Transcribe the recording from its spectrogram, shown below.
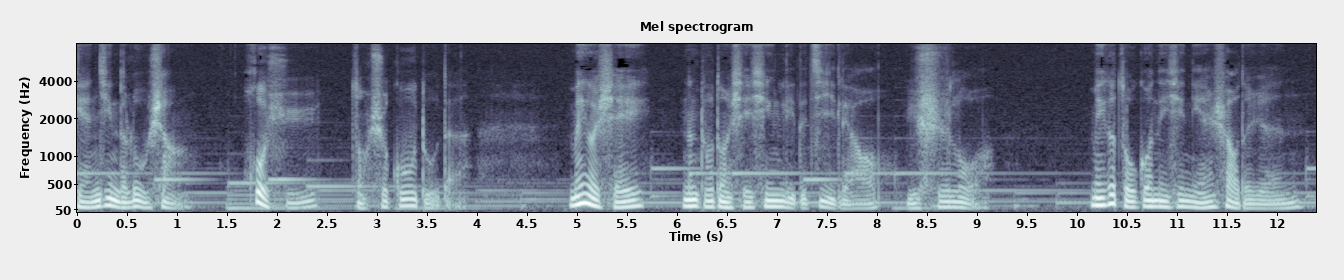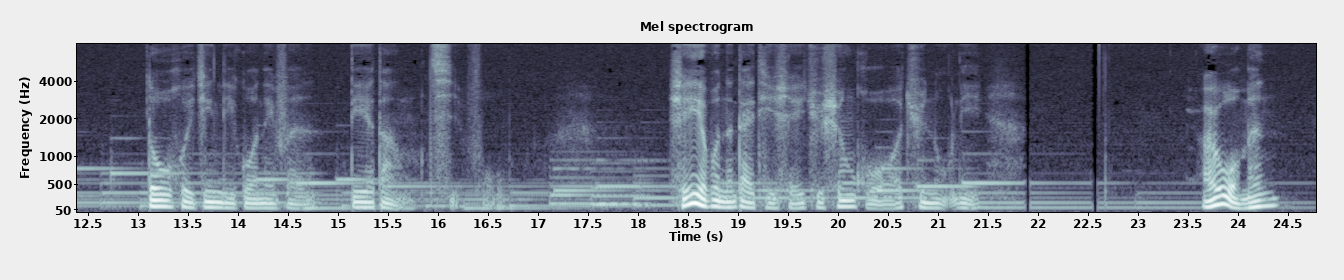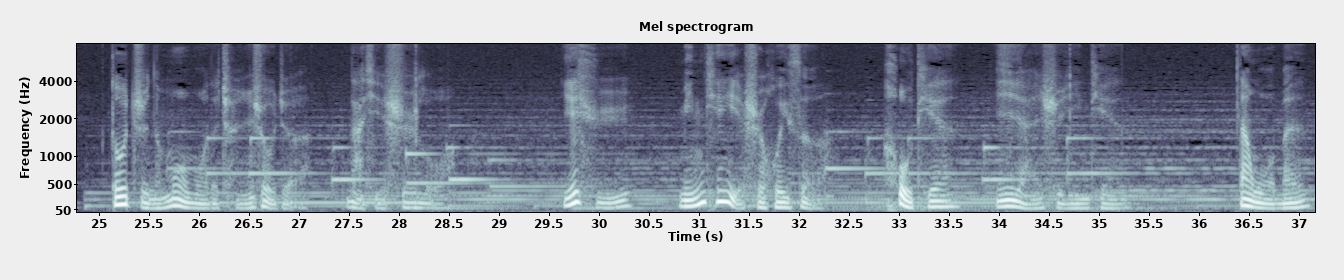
前进的路上，或许总是孤独的，没有谁能读懂谁心里的寂寥与失落。每个走过那些年少的人，都会经历过那份跌宕起伏。谁也不能代替谁去生活、去努力，而我们，都只能默默的承受着那些失落。也许，明天也是灰色，后天依然是阴天，但我们，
